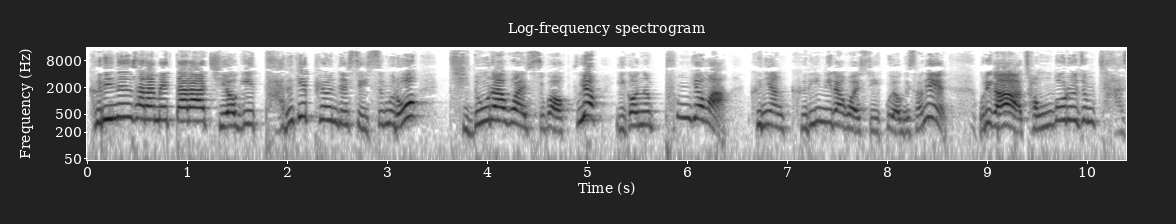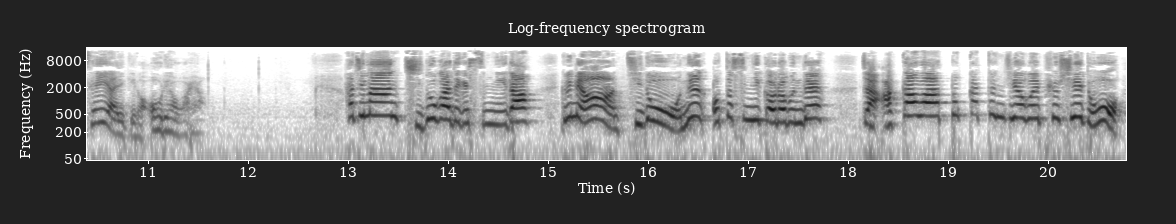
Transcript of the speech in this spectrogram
그리는 사람에 따라 지역이 다르게 표현될 수 있으므로 지도라고 할 수가 없고요. 이거는 풍경화, 그냥 그림이라고 할 수 있고 여기서는 우리가 정보를 좀 자세히 알기가 어려워요. 하지만 지도가 되겠습니다. 그러면 지도는 어떻습니까, 여러분들? 자, 아까와 똑같은 지역을 표시해도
